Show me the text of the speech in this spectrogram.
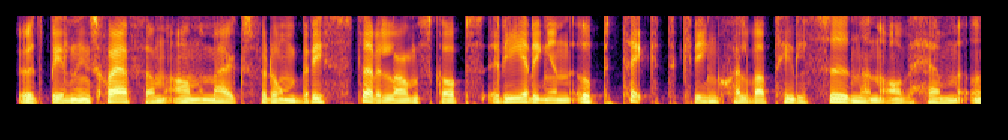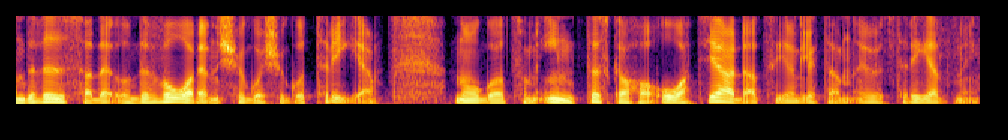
Utbildningschefen anmärks för de brister landskapsregeringen upptäckt kring själva tillsynen av hemundervisade under våren 2023. Något som inte ska ha åtgärdats enligt en utredning.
